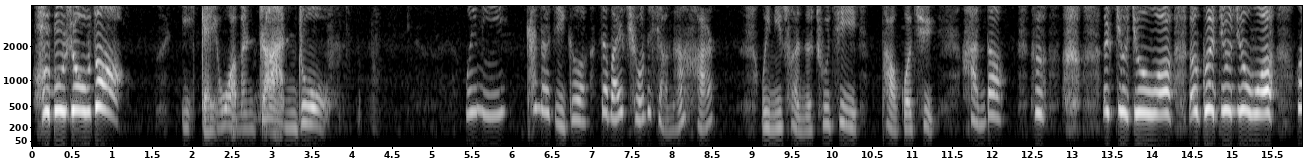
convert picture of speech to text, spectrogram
汉堡小子，你给我们站住！维尼看到几个在玩球的小男孩，维尼喘着粗气。跑过去喊道：“救救我！快救救我！我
